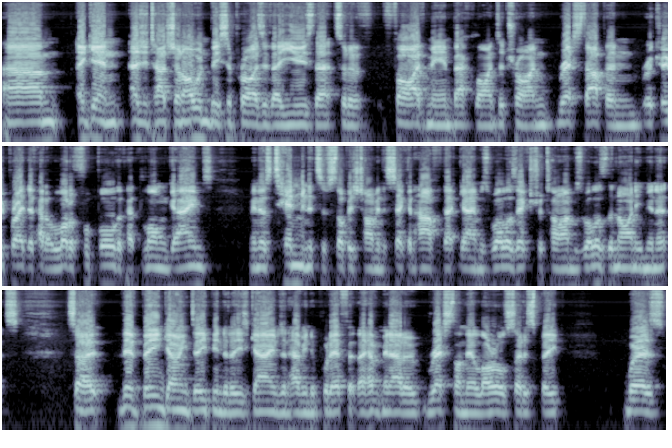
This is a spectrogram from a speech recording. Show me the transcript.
Um, again, as you touched on, I wouldn't be surprised if they use that sort of five man back line to try and rest up and recuperate. They've had a lot of football, they've had long games. I mean, there's 10 minutes of stoppage time in the second half of that game, as well as extra time, as well as the 90 minutes. So they've been going deep into these games and having to put effort. They haven't been able to rest on their laurels, so to speak. Whereas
